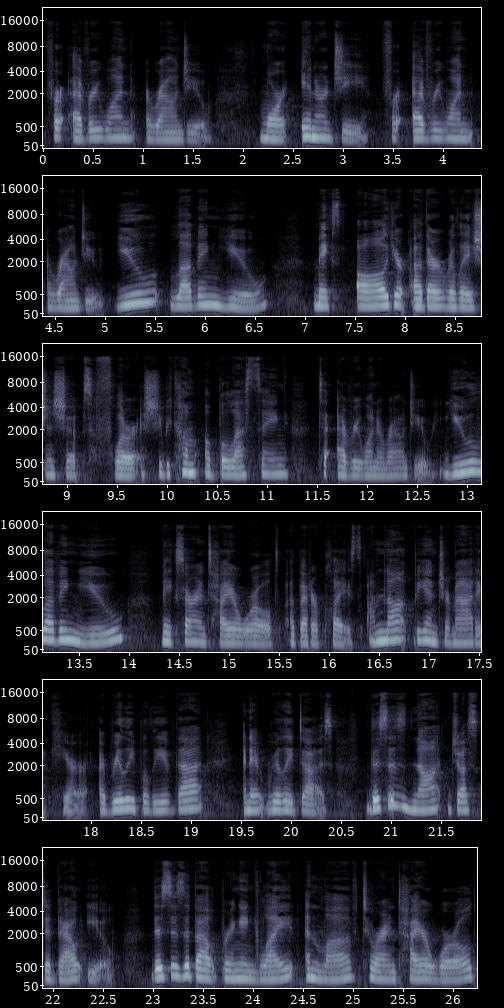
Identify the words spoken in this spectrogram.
for everyone around you, more energy for everyone around you. You loving you makes all your other relationships flourish. You become a blessing to everyone around you. You loving you makes our entire world a better place. I'm not being dramatic here. I really believe that, and it really does. This is not just about you. This is about bringing light and love to our entire world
